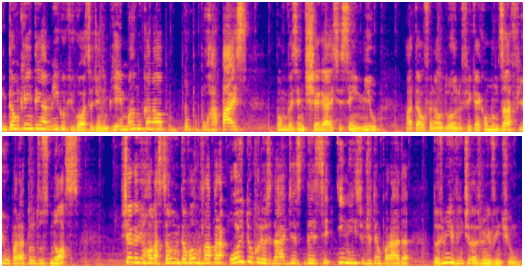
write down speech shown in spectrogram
então quem tem amigo que gosta de NBA, manda o canal pro, pro, pro rapaz, vamos ver se a gente chega a esses 100 mil até o final do ano, fica aí como um desafio para todos nós. Chega de enrolação, então vamos lá para oito curiosidades desse início de temporada 2020-2021.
